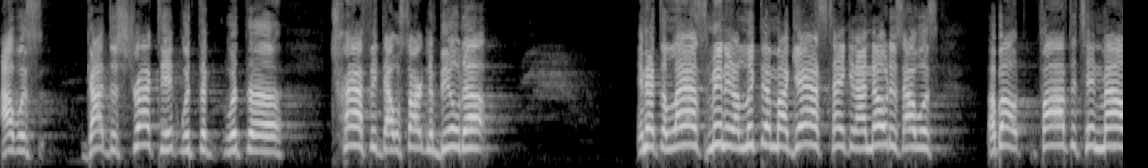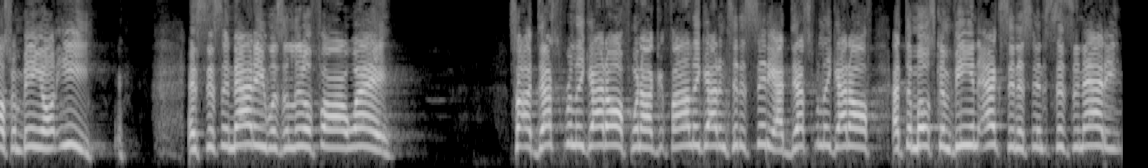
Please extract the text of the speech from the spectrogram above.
I was got distracted with the with the traffic that was starting to build up. And at the last minute, I looked at my gas tank and I noticed I was about five to 10 miles from being on E. and Cincinnati was a little far away. So I desperately got off when I finally got into the city. I desperately got off at the most convenient exit in Cincinnati.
